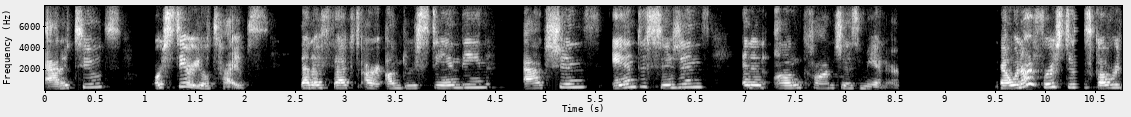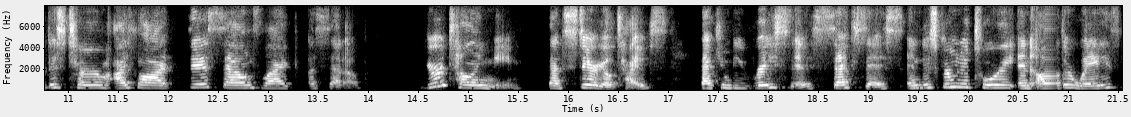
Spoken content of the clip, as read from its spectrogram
attitudes or stereotypes that affect our understanding, actions, and decisions in an unconscious manner. Now, when I first discovered this term, I thought this sounds like a setup. You're telling me that stereotypes that can be racist, sexist, and discriminatory in other ways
